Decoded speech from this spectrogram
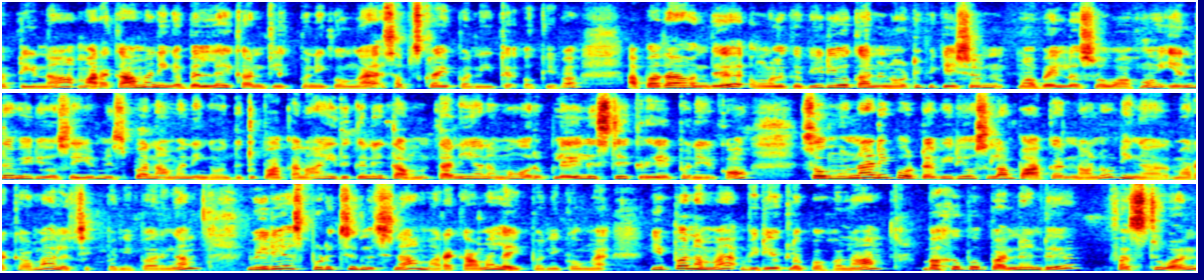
அப்படின்னா மறக்காமல் நீங்கள் பெல் ஐக்கான் கிளிக் பண்ணிக்கோங்க. சப்ஸ்கிரைப் பண்ணிவிட்டு ஓகேவா அப்போ தான் வந்து உங்களுக்கு வீடியோக்கான நோட்டிஃபிகேஷன் மொபைலில் ஷோ ஆகும். எந்த வீடியோஸையும் மிஸ் பண்ணாமல் நீங்கள் வந்துட்டு பார்க்கலாம். இதுக்குன்னே தம் தனியாக நம்ம ஒரு பிளேலிஸ்ட்டே க்ரியேட் பண்ணியிருக்கோம். ஸோ முன்னாடி போட்ட வீடியோஸ்லாம் பார்க்கறனாலும் நீங்கள் மறக்காமல் அதில் செக் பண்ணி பாருங்கள் வீடியோஸ் பிடிச்சிருந்துச்சுன்னா மறக்காமல் லைக் பண்ணிக்கோங்க. இப்போ நம்ம வீடியோக்குள்ளே போகலாம். வகுப்பு பன்னெண்டு ஃபஸ்ட்டு ஒன்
